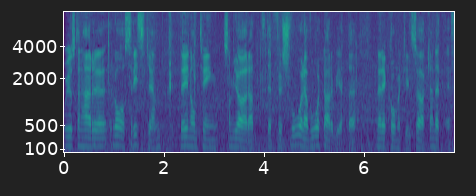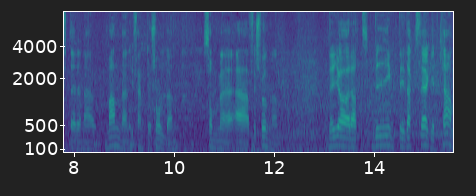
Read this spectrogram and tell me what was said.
Och just den här eh, rasrisken, det är någonting som gör att det försvårar vårt arbete när det kommer till sökandet efter den här mannen i 50-årsåldern som eh, är försvunnen. Det gör att vi inte i dagsläget kan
